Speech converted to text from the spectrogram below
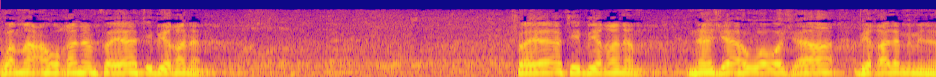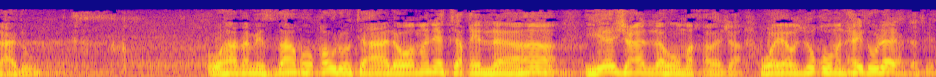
ومعه غنم فيأتي بغنم. فيأتي بغنم. نجا هو وجاء بغنم من العدو. وهذا مصداق قوله تعالى ومن يتق الله يجعل له مخرجا ويرزقه من حيث لا يحتسب.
